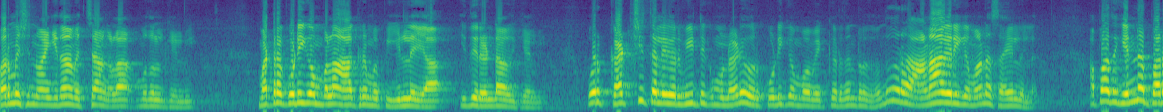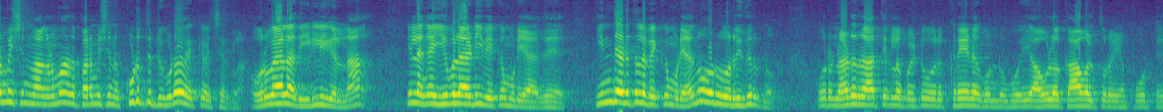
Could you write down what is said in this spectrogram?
பர்மிஷன் வாங்கி தான் வச்சாங்களா? முதல் கேள்வி. மற்ற கொடி கம்பெல்லாம் ஆக்கிரமிப்பு இல்லையா? இது ரெண்டாவது கேள்வி. ஒரு கட்சி தலைவர் வீட்டுக்கு முன்னாடி ஒரு கொடிக்கம்பம் வைக்கிறதுன்றது வந்து ஒரு அநாகரிகமான செயல் இல்லை. அப்போ அதுக்கு என்ன பர்மிஷன் வாங்கணுமோ அந்த பர்மிஷனை கொடுத்துட்டு கூட வைக்க வச்சிருக்கலாம். ஒருவேளை அது இல்லீகல்னால் இல்லைங்க இவ்வளோ அடி வைக்க முடியாது. இந்த இடத்துல வைக்க முடியாதுன்னு ஒரு ஒரு இது இருக்கணும். ஒரு நடு ராத்திரியில் போயிட்டு ஒரு கிரேனை கொண்டு போய் அவ்வளோ காவல்துறையை போட்டு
